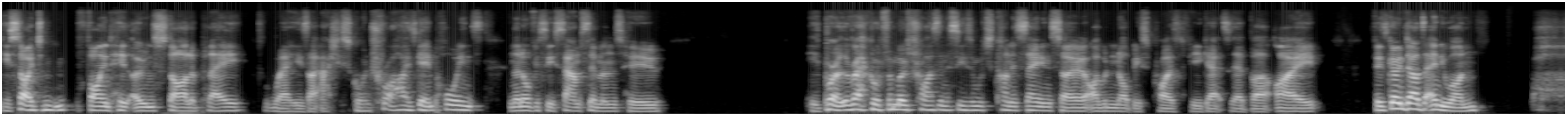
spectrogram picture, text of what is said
he started to find his own style of play where he's like actually scoring tries, getting points, and then obviously Sam Simmonds who. He's broke the record for most tries in the season, which is kind of insane. So I would not be surprised if he gets it. But I, if it's going down to anyone,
